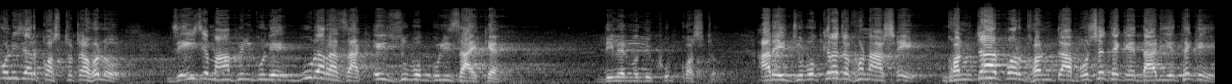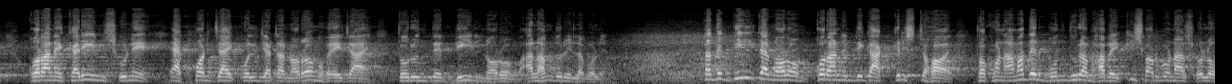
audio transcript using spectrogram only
কলিজার কষ্টটা হলো যে এই যে মাহফিলগুলি বুড়ারা যাক এই যুবকগুলি যায় কেন? দিলের মধ্যে খুব কষ্ট। আর এই যুবকরা যখন আসে, ঘণ্টার পর ঘণ্টা বসে থেকে, দাঁড়িয়ে থেকে, কোরআনে কারিম শুনে এক পর্যায়ে কলজাটা নরম হয়ে যায়, তরুণদের দিল নরম, আলহামদুলিল্লাহ বলেন। তাদের দিলটা নরম, কোরআনের দিকে আকৃষ্ট হয়, তখন আমাদের বন্ধুরা ভাবে, কি সর্বনাশ হলো?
